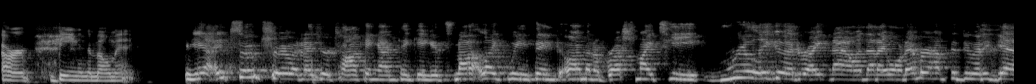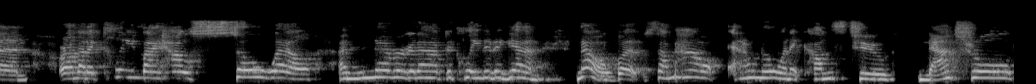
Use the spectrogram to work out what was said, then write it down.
or being in the moment. Yeah, it's so true. And as you're talking, I'm thinking it's not like we think, oh, I'm going to brush my teeth really good right now and then I won't ever have to do it again or I'm going to clean my house so well, I'm never going to have to clean it again. No, but somehow, I don't know, when it comes to natural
